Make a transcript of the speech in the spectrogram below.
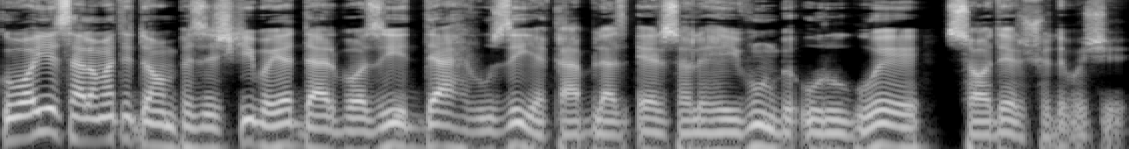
گواهی سلامت دامپزشکی باید در بازی ده روزه قبل از ارسال حیوان به اروگوئه صادر شده باشه.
